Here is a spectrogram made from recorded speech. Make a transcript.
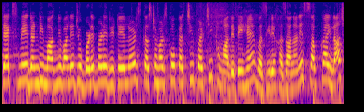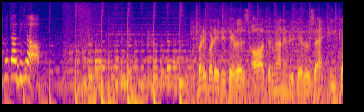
ٹیکس میں ڈنڈی مارنے والے جو بڑے بڑے ریٹیلرز کسٹمرز کو کچی پرچی تھما دیتے ہیں۔ وزیر خزانہ نے سب کا علاج بتا دیا۔ بڑے بڑے ریٹیلرز اور درمیانے ریٹیلرز ہیں۔ ان کا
